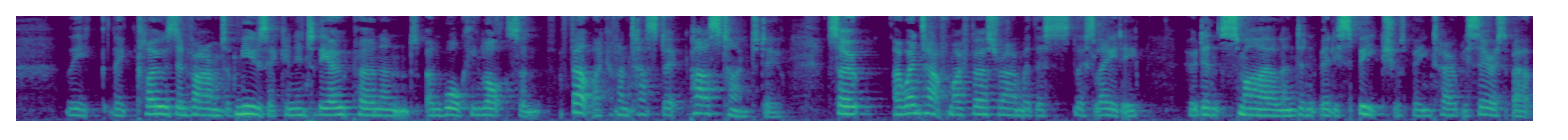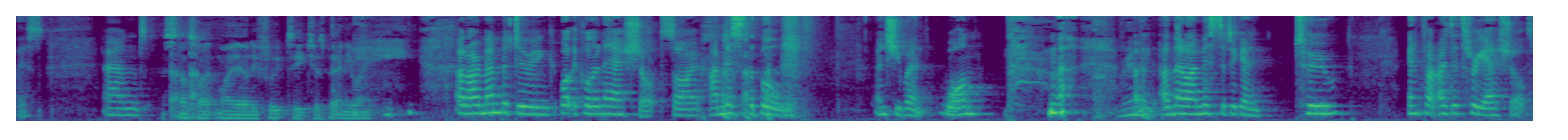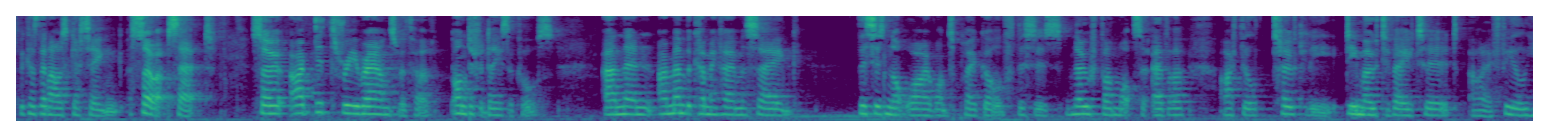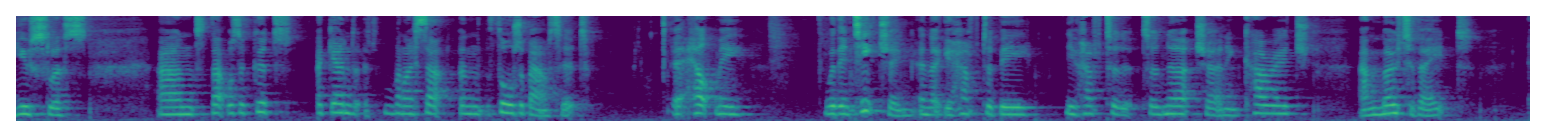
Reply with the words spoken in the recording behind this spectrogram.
the the closed environment of music and into the open and and walking lots and felt like a fantastic pastime to do. So I went out for my first round with this this lady who didn't smile and didn't really speak. She was being terribly serious about this. And it sounds uh, like my early flute teachers, but anyway. and I remember doing what they call an air shot. So I, I missed the ball, and she went one, really? and, and, then I missed it again two. In fact, I did three air shots because then I was getting so upset. So I did three rounds with her on different days, of course. And then I remember coming home and saying, this is not why I want to play golf. This is no fun whatsoever. I feel totally demotivated. I feel useless. And that was a good again, when I sat and thought about it, it helped me within teaching, in that you have to be, you have to, to nurture and encourage and motivate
